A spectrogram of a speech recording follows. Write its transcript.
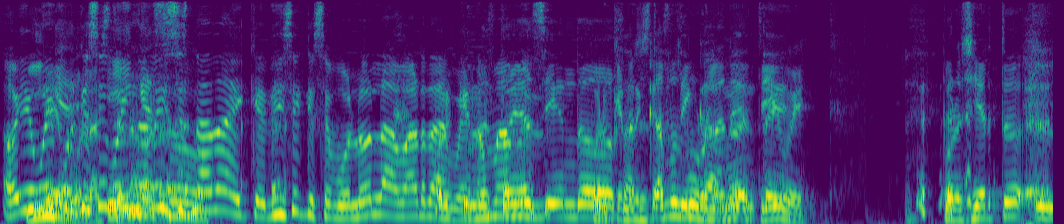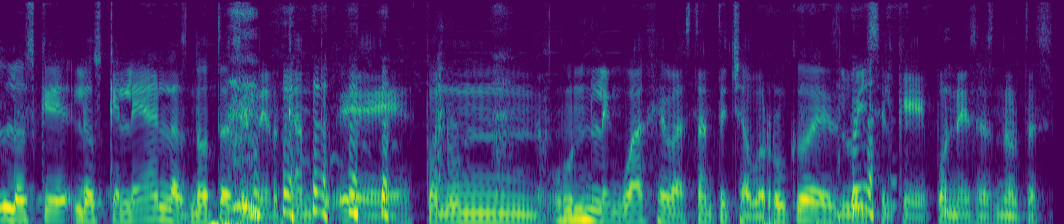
Oye, güey, ¿por qué ese güey no la dices nada de que dice que se voló la barda, güey? No estoy mames. haciendo Porque nos estamos burlando de ti, güey. Por cierto, los que, los que lean las notas en Nerdcamp eh, con un, un lenguaje bastante chaborruco es Luis el que pone esas notas.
